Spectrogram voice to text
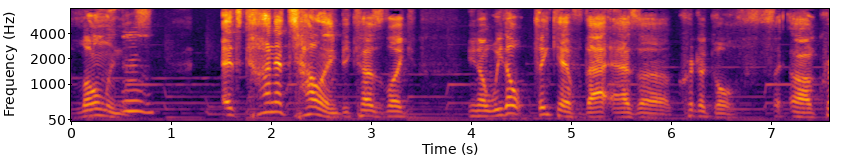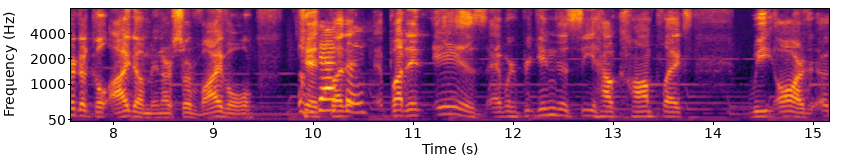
Loneliness. Mm. It's kind of telling because, like, you know, we don't think of that as a critical, uh, critical item in our survival kit, exactly. but it, but it is, and we're beginning to see how complex we are. Uh,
